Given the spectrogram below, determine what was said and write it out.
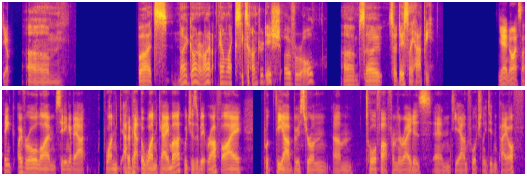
Yep. Um, but no, going all right. I think I'm like six hundred ish overall. Um, so so decently happy. Yeah, nice. I think overall I'm sitting about one at about the one k mark, which is a bit rough. I put the uh, booster on um, Taufa from the Raiders, and yeah, unfortunately didn't pay off.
